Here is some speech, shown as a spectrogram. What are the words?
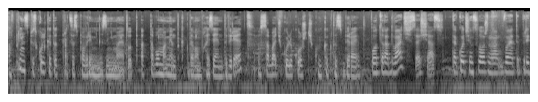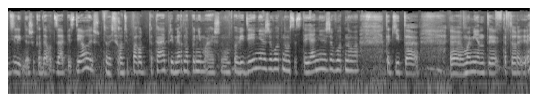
А в принципе, сколько этот процесс по времени занимает? Вот от того момента, когда вам хозяин доверяет собачку или кошечку и как-то забирает? Полтора-два часа сейчас. Так очень сложно бывает определить, даже когда вот запись делаешь. То есть вроде порода такая, примерно понимаешь, ну, поведение животного, состояние животного, какие-то э, моменты, которые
